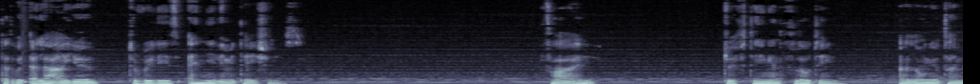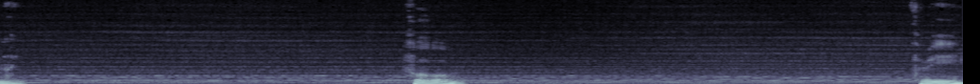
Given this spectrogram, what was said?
that will allow you to release any limitations five, drifting and floating along your timeline. Four, three,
